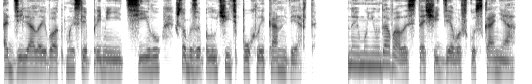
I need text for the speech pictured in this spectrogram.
отделяло его от мысли применить силу, чтобы заполучить пухлый конверт. Но ему не удавалось тащить девушку с коня.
